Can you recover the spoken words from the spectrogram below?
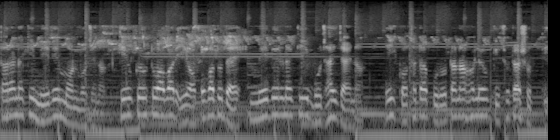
তারা নাকি মেয়েদের মন বোঝে না। কেউ কেউ তো আবার এই অপবাদও দেয়, মেয়েদের নাকি বোঝাই যায় না। এই কথাটা পুরোটা না হলেও কিছুটা সত্যি।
